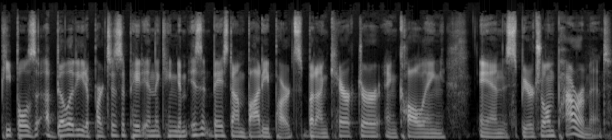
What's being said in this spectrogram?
people's ability to participate in the kingdom isn't based on body parts, but on character and calling and spiritual empowerment.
